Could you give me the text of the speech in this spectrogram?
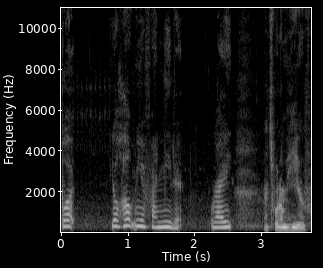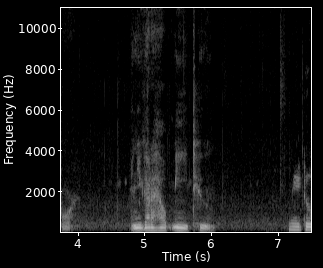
But you'll help me if I need it, right? That's what I'm here for. And you gotta help me too. மீ டூ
